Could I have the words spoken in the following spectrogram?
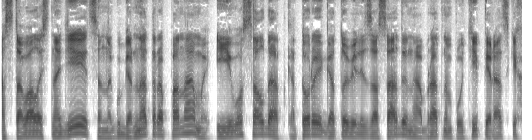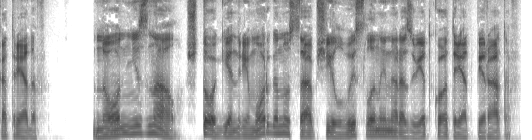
Оставалось надеяться на губернатора Панамы и его солдат, которые готовили засады на обратном пути пиратских отрядов. Но он не знал, что Генри Моргану сообщил высланный на разведку отряд пиратов.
